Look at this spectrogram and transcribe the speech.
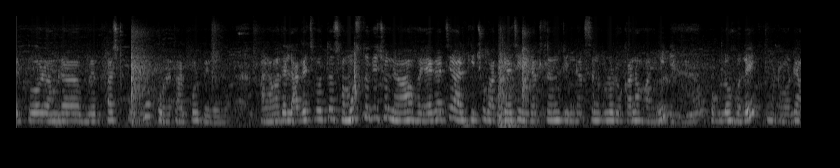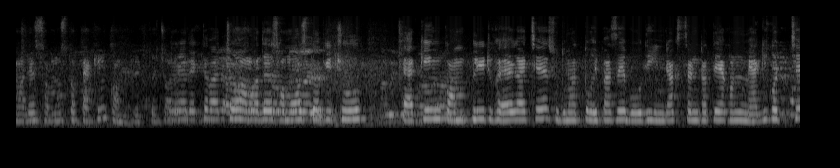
এরপর আমরা ব্রেকফাস্ট করব, করে তারপর বেরোবো। আর আমাদের লাগেজপত্র সমস্ত কিছু নেওয়া হয়ে গেছে আর কিছু বাকি আছে ইন্ডাকশান টিন্ডাকশানগুলো ঢোকানো হয়নি। ওগুলো হলেই মোটামুটি আমাদের সমস্ত প্যাকিং কমপ্লিট তো চলো দেখতে পাচ্ছ আমাদের সমস্ত কিছু প্যাকিং কমপ্লিট হয়ে গেছে। শুধুমাত্র ওই পাশে বৌদি ইন্ডাকশানটাতে এখন ম্যাগি করছে।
